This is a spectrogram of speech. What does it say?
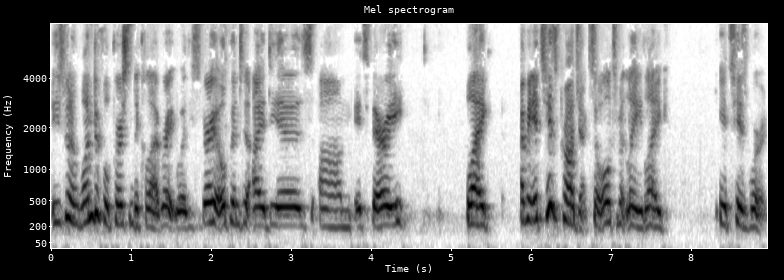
he's been a wonderful person to collaborate with. He's very open to ideas. Um, it's very like I mean, it's his project, so ultimately, like, it's his word.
